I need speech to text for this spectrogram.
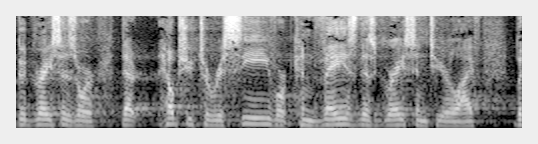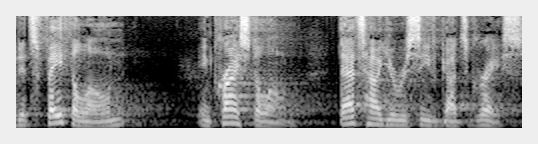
good graces or that helps you to receive or conveys this grace into your life, but it's faith alone in Christ alone. That's how you receive God's grace.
